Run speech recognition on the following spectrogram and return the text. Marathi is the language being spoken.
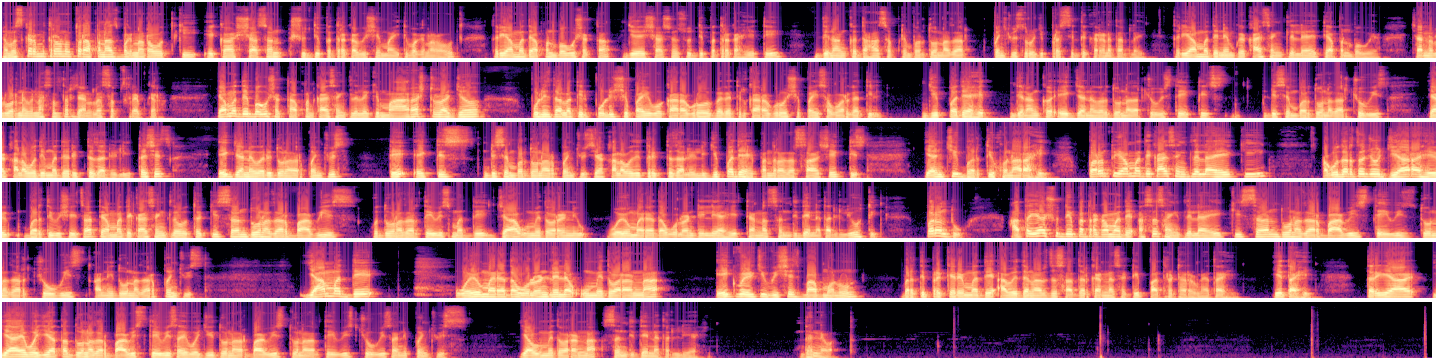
नमस्कार मित्रांनो तर आपण आज बघणार आहोत की एका शासन शुद्धीपत्रकाविषयी माहिती बघणार आहोत. तर यामध्ये आपण बघू शकता जे शासन शुद्धीपत्रक आहे ते दिनांक दहा सप्टेंबर दोन हजार पंचवीस रोजी प्रसिद्ध करण्यात आलं आहे. तर यामध्ये नेमकं काय सांगितलेलं आहे ते आपण बघूया. चॅनलवर नवीन असाल तर चॅनलला सबस्क्राईब करा. यामध्ये बघू शकता आपण काय सांगितलेलं आहे की महाराष्ट्र राज्य पोलीस दलातील पोलीस शिपाई व कारागृह विभागातील कारागृह शिपाई संवर्गातील जी पदे आहेत दिनांक एक जानेवारी दोन हजार चोवीस ते एकतीस डिसेंबर दोन हजार चोवीस या कालावधीमध्ये रिक्त झालेली. तसेच एक जानेवारी दोन हजार पंचवीस ते एकतीस डिसेंबर दोन हजार पंचवीस या कालावधीत रिक्त झालेली जी पदे आहे पंधरा हजार सहाशे एकतीस यांची भरती होणार आहे. परंतु यामध्ये काय सांगितलेलं आहे की अगोदरचा जो जी आर आहे भरतीविषयीचा त्यामध्ये काय सांगितलं होतं की सन दोन हजार बावीस व दोन हजार तेवीसमध्ये ज्या उमेदवारांनी वयोमर्यादा ओलांडलेली आहे त्यांना संधी देण्यात आलेली होती. परंतु आता या शुद्धीपत्रकामध्ये असं सांगितलेलं आहे की सन दोन हजार बावीस तेवीस दोन हजार चोवीस आणि दोन हजार पंचवीस. यामध्ये वयोमर्यादा ओलांडलेल्या उमेदवारांना एक वेळची विशेष बाब म्हणून भरती प्रक्रियेमध्ये आवेदन अर्ज सादर करण्यासाठी पात्र ठरवण्यात आहे येत आहे. तर या याऐवजी आता दोन हजार बावीस तेवीस ऐवजी दोन हजार बावीस दोन हजार तेवीस चोवीस आणि पंचवीस या उमेदवारांना संधी देण्यात आलेली आहे. धन्यवाद.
